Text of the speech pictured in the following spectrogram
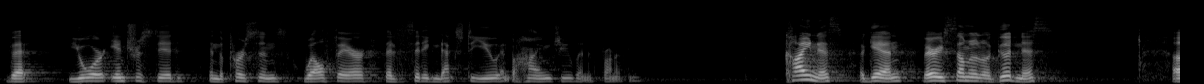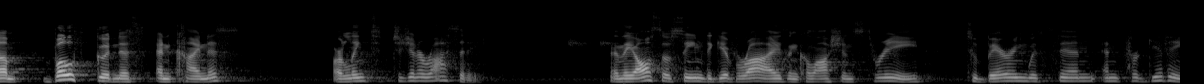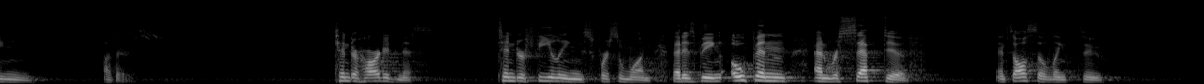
That you're interested in the person's welfare that is sitting next to you and behind you and in front of you. Kindness, again, very similar to goodness. Um, both goodness and kindness are linked to generosity. And they also seem to give rise in Colossians 3 to bearing with sin and forgiving others. Tenderheartedness, tender feelings for someone, that is being open and receptive. And it's also linked to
